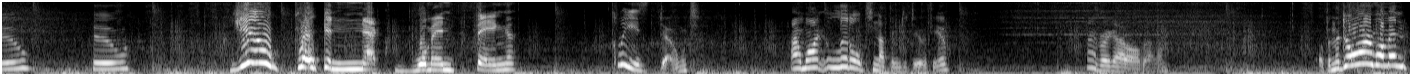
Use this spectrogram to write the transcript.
Who? Who? You broken neck woman thing! Please don't. I want little to nothing to do with you. I forgot all about them. Open the door, woman!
